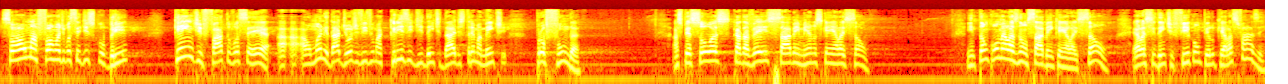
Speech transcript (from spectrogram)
Só há uma forma de você descobrir quem de fato você é. A, a, a humanidade hoje vive uma crise de identidade extremamente profunda. As pessoas cada vez sabem menos quem elas são. Então, como elas não sabem quem elas são, elas se identificam pelo que elas fazem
